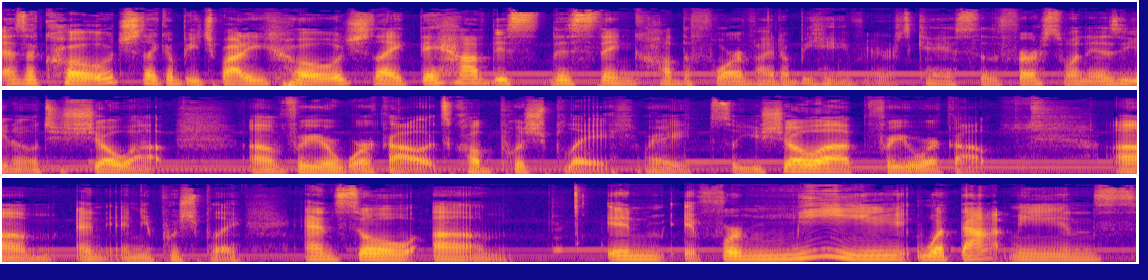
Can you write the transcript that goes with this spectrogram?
as a coach, like a Beachbody coach, like they have this this thing called the four vital behaviors. Okay, so the first one is you know to show up um, for your workout. It's called push play, right? So you show up for your workout um, and and you push play. And so um, in for me, what that means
